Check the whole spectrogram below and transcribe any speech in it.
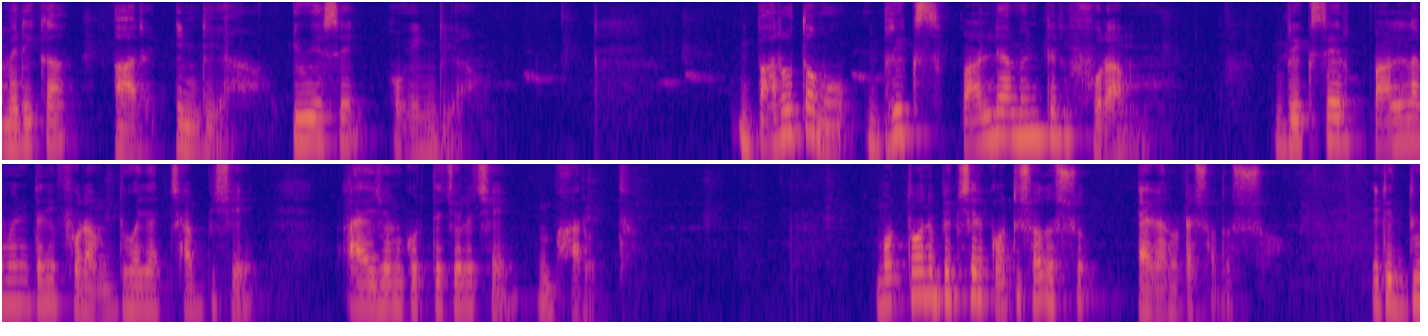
আমেরিকা আর ইন্ডিয়া, ইউএসএ ও ইন্ডিয়া। বারোতম ব্রিক্স পার্লামেন্টারি ফোরাম। ব্রিক্সের পার্লামেন্টারি ফোরাম দু হাজার ছাব্বিশে আয়োজন করতে চলেছে ভারত। বর্তমানে ব্রিক্সের কটি সদস্য? এগারোটা সদস্য। এটি দু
